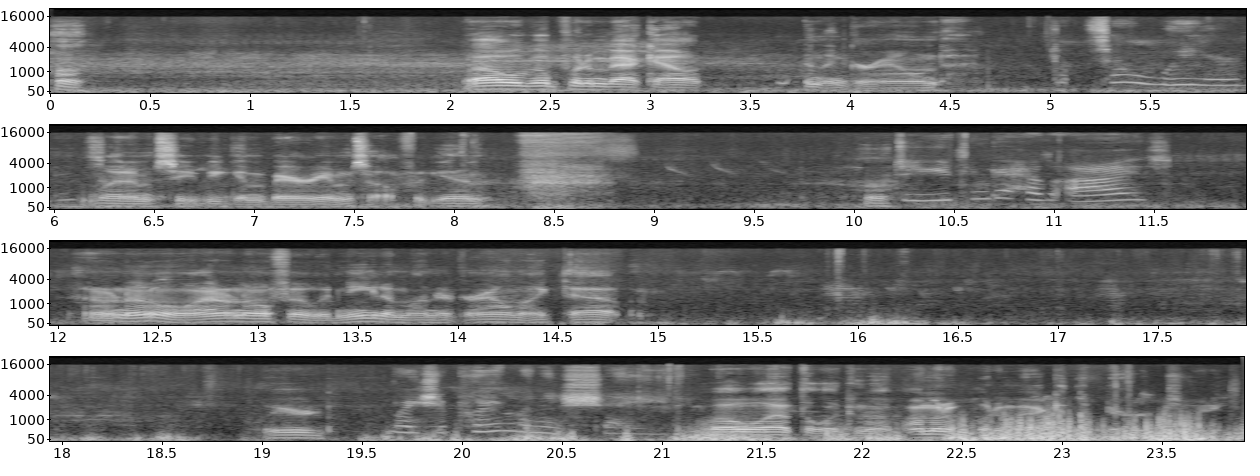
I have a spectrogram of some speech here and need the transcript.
Huh. Well, we'll go put him back out in the ground. That's so weird. It's- Let him see if he can bury himself again. Do you think it has eyes? I don't know. I don't know if it would need him underground like that. Weird. We should put him in the shade. Well, we'll have to look him up. I'm gonna put him back in the dirt, sweetie.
